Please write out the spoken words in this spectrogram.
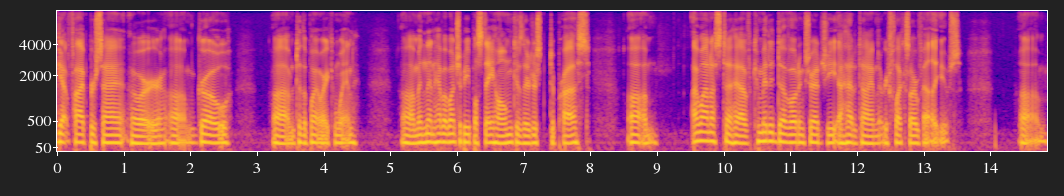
get 5% or um, grow um, to the point where I can win. Um, and then have a bunch of people stay home because they're just depressed. Um, I want us to have committed to a voting strategy ahead of time that reflects our values. Um,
